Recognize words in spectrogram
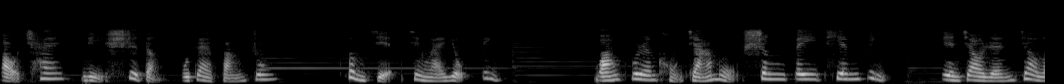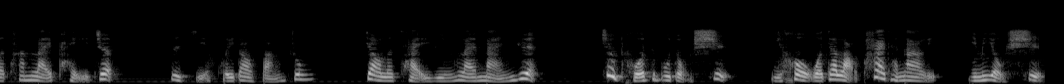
宝钗、李氏等不在房中，凤姐近来有病。王夫人恐贾母生悲添病，便叫人叫了他们来陪着，自己回到房中，叫了彩云来埋怨：这婆子不懂事。以后我在老太太那里，你们有事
